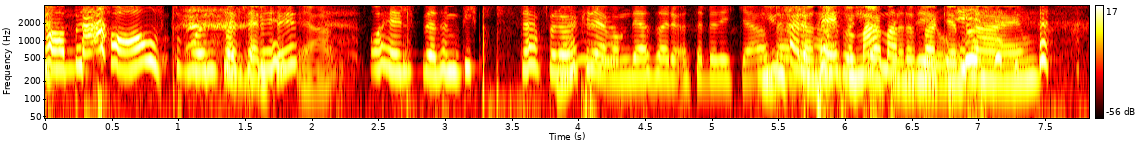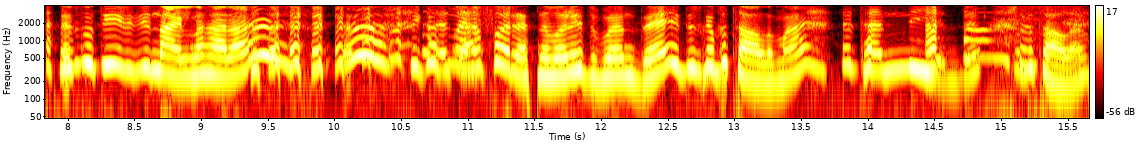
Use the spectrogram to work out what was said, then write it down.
Ta betalt for selfies. Ja. Og helst be dem vippse for å kreve om de er seriøse eller ikke. You Altså, skjønner for meg, dyro. time. Vet du hvor dyre de neglene her er? Øh, De koster mer enn forrettene våre ute på en date. Du skal betale meg. dette er nydelig. Du skal betale.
